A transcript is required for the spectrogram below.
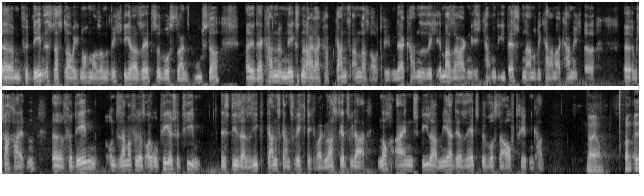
Ähm, für den ist das, glaube ich, nochmal so ein richtiger Selbstbewusstseinsbooster. Also der kann im nächsten Ryder Cup ganz anders auftreten. Der kann sich immer sagen, ich kann die besten Amerikaner, kann ich äh, äh, im Schach halten. Äh, für den und sagen wir für das europäische Team ist dieser Sieg ganz, ganz wichtig, weil du hast jetzt wieder noch einen Spieler mehr, der selbstbewusster auftreten kann. Ja, ja. Und äh,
